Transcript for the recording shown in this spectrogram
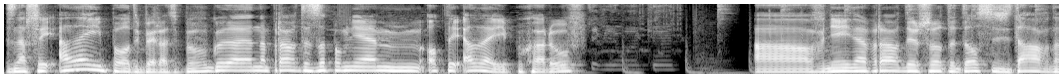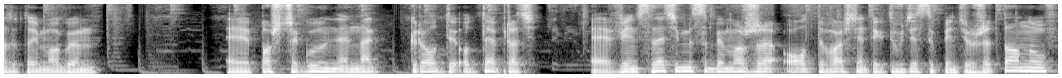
z naszej alei poodbierać, bo w ogóle naprawdę zapomniałem o tej alei pucharów. A w niej naprawdę już od dosyć dawna tutaj mogłem poszczególne nagrody odebrać. E, Więc lecimy sobie może od właśnie tych 25 żetonów.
